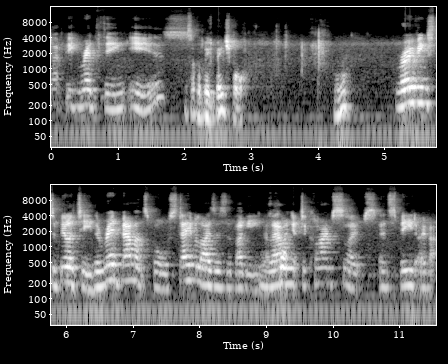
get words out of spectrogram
that big red thing is It's like a big beach ball. It? roving stability. The red balance ball stabilizes the buggy, allowing it to climb slopes and speed over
